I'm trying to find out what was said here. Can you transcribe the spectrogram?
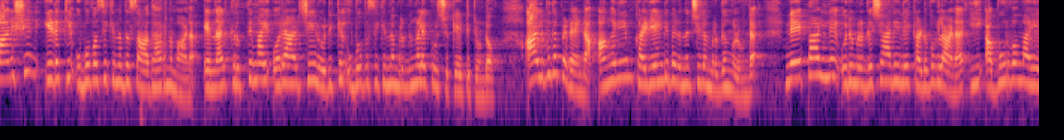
മനുഷ്യൻ ഇടയ്ക്ക് ഉപവസിക്കുന്നത് സാധാരണമാണ്. എന്നാൽ കൃത്യമായി ഒരാഴ്ചയിൽ ഒരിക്കൽ ഉപവസിക്കുന്ന മൃഗങ്ങളെക്കുറിച്ച് കേട്ടിട്ടുണ്ടോ? അത്ഭുതപ്പെടേണ്ട. അങ്ങനെയും കഴിയേണ്ടി വരുന്ന ചില മൃഗങ്ങളുണ്ട്. നേപ്പാളിലെ ഒരു മൃഗശാലയിലെ കടുവകളാണ് ഈ അപൂർവമായ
